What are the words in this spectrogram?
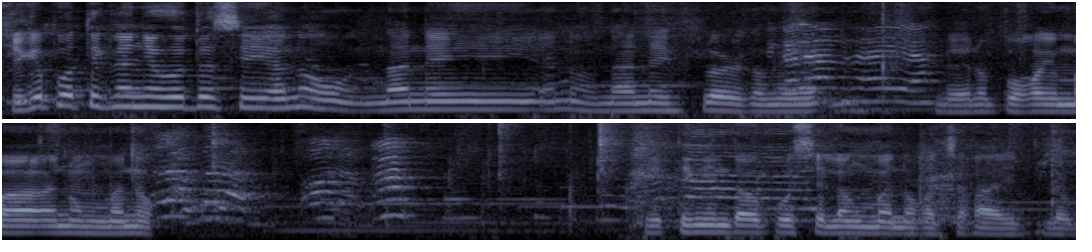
Sige po, tignan niyo ho doon si ano, nanay, ano, nanay Flor. Kung may, meron po kayong maanong manok. Titingin daw po silang manok at saka itlog.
